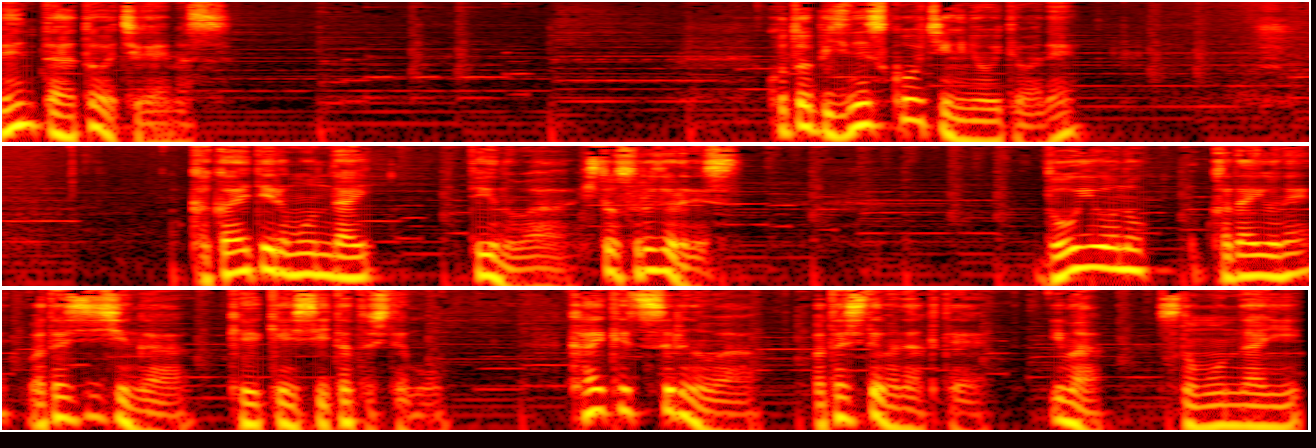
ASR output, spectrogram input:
メンターとは違います。ことビジネスコーチングにおいてはね抱えている問題っていうのは人それぞれです。同様の課題をね私自身が経験していたとしても解決するのは私ではなくて今その問題に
